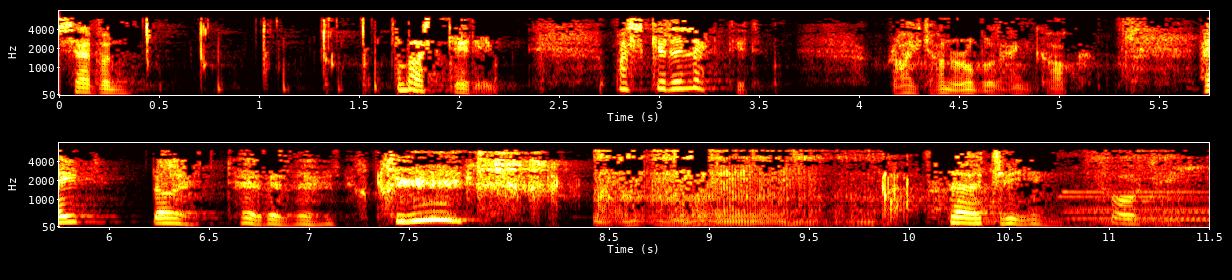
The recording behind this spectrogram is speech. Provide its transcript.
seven. Must get in. Must get elected. Right Honourable Hancock. Eight, nine, ten, eleven. Thirteen, fourteen.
